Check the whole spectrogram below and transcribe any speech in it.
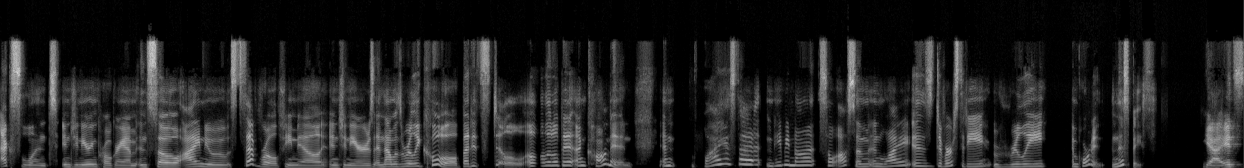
excellent engineering program. And so I knew several female engineers, and that was really cool, but it's still a little bit uncommon. And why is that maybe not so awesome? And why is diversity really important in this space? Yeah it's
